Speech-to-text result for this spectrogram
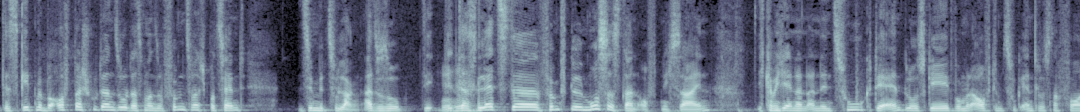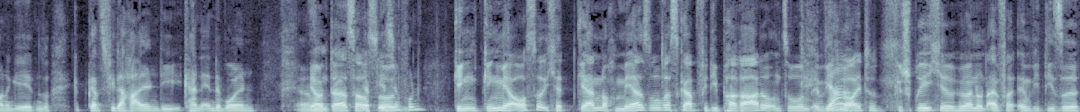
das geht mir oft bei Shootern so, dass man so 25 Prozent sind mir zu lang. Also so, die, die- das letzte Fünftel muss es dann oft nicht sein. Ich kann mich erinnern an den Zug, der endlos geht, wo man auf dem Zug endlos nach vorne geht und so. gibt ganz viele Hallen, die kein Ende wollen. Ja, und da ist auch so. empfunden? Ging, ging mir auch so. Ich hätte gern noch mehr sowas gehabt wie die Parade und so und irgendwie Ja. Leute Gespräche hören und einfach irgendwie diese.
